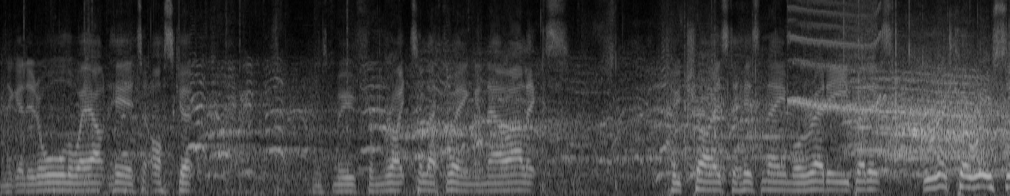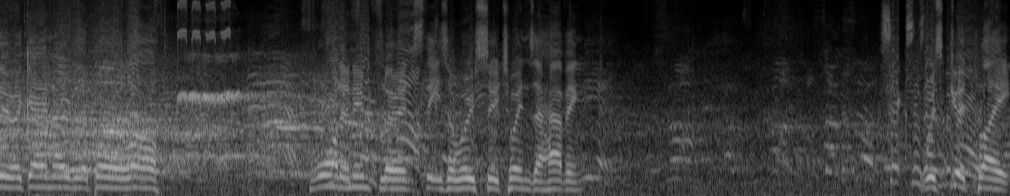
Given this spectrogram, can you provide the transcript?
And they get it all the way out here to Oscar. He's moved from right to left wing, and now Alex, who tries to his name already, but it's Rick Owusu again over the ball. Oh, what an influence these Owusu twins are having. Six It was good play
